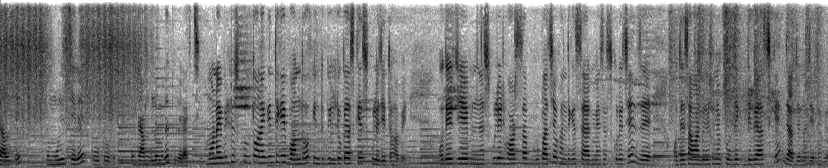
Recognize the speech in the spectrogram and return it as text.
চালতে। তো মুড়ি চেলে কৌটোর ড্রামগুলোর মধ্যে তুলে রাখছি। মনাই বিল্টু স্কুল তো অনেকদিন থেকেই বন্ধ, কিন্তু বিল্টুকে আজকে স্কুলে যেতে হবে। ওদের যে স্কুলের হোয়াটসঅ্যাপ গ্রুপ আছে, ওখান থেকে স্যার মেসেজ করেছে যে, ওদের সামার ভ্যাকেশনের প্রজেক্ট দেবে আজকে, যার জন্য যেতে হবে।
